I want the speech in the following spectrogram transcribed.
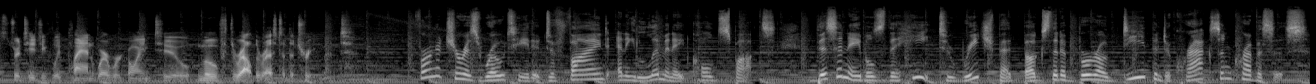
strategically plan where we're going to move throughout the rest of the treatment. Furniture is rotated to find and eliminate cold spots. This enables the heat to reach bed bugs that have burrowed deep into cracks and crevices.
